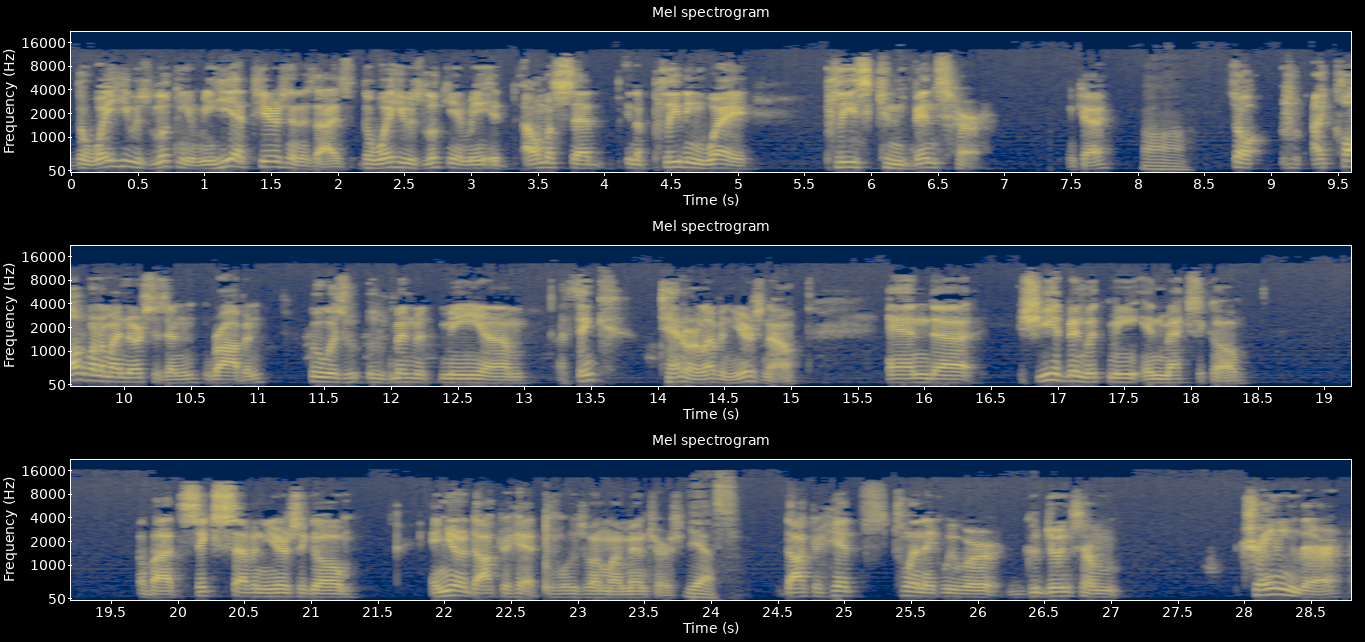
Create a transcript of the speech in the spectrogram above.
the way he was looking at me, he had tears in his eyes. The way he was looking at me, it almost said in a pleading way, please convince her. Okay? Uh, So I called one of my nurses in, Robin, who was who's been with me, um, I think, ten or eleven years now, and uh, she had been with me in Mexico about six, seven years ago. And you know, Doctor Hitt, who was one of my mentors. yes. Dr. Hitt's clinic, we were doing some training there,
